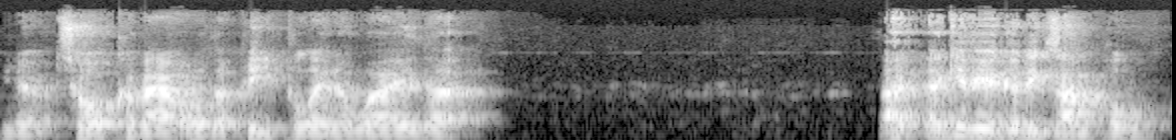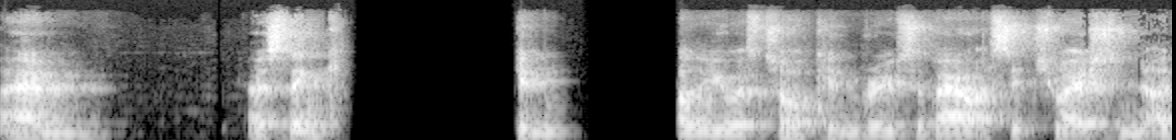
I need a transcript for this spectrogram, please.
you know, talk about other people in a way that. I, give you a good example. Um, I was thinking while you were talking, Bruce, about a situation. I,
